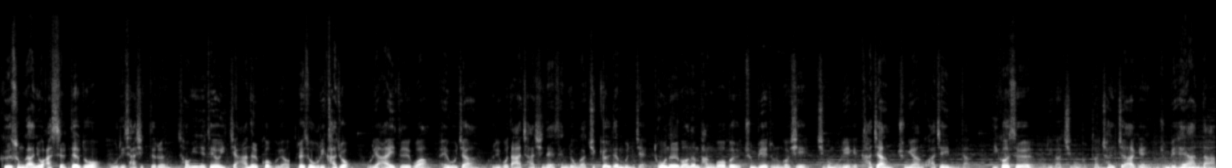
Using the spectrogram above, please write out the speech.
그 순간이 왔을 때도 우리 자식들은 성인이 되어 있지 않을 거고요. 그래서 우리 가족, 우리 아이들과 배우자, 그리고 나 자신의 생존과 직결된 문제, 돈을 버는 방법을 준비해 두는 것이 지금 우리에게 가장 중요한 과제입니다. 이것을 우리가 지금부터 철저하게 준비해야 한다.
